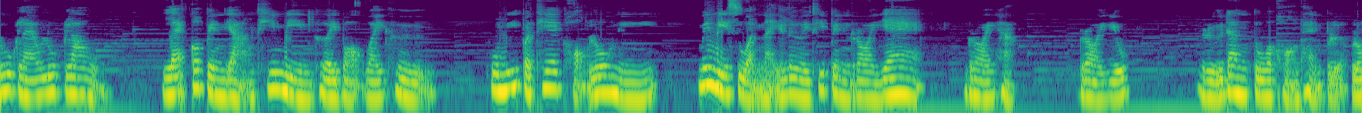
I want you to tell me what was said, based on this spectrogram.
ลูกแล้วลูกเล่า และก็เป็นอย่างที่มีนเคยบอกไว้คือ ภูมิประเทศของโลกนี้ ไม่มีส่วนไหนเลยที่เป็นรอยแยก รอยหัก รอยยุบ หรือดันตัวของแผ่นเปลือกโล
